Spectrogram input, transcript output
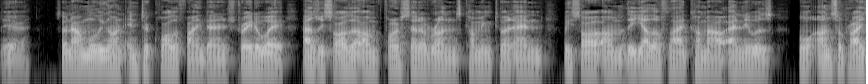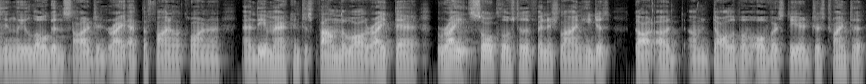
Yeah. So now moving on into qualifying then and straight away as we saw the um first set of runs coming to an end, we saw um the yellow flag come out and it was well, unsurprisingly Logan Sargeant right at the final corner and the American just found the wall right there, right so close to the finish line. He just got a um dollop of oversteer just trying to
